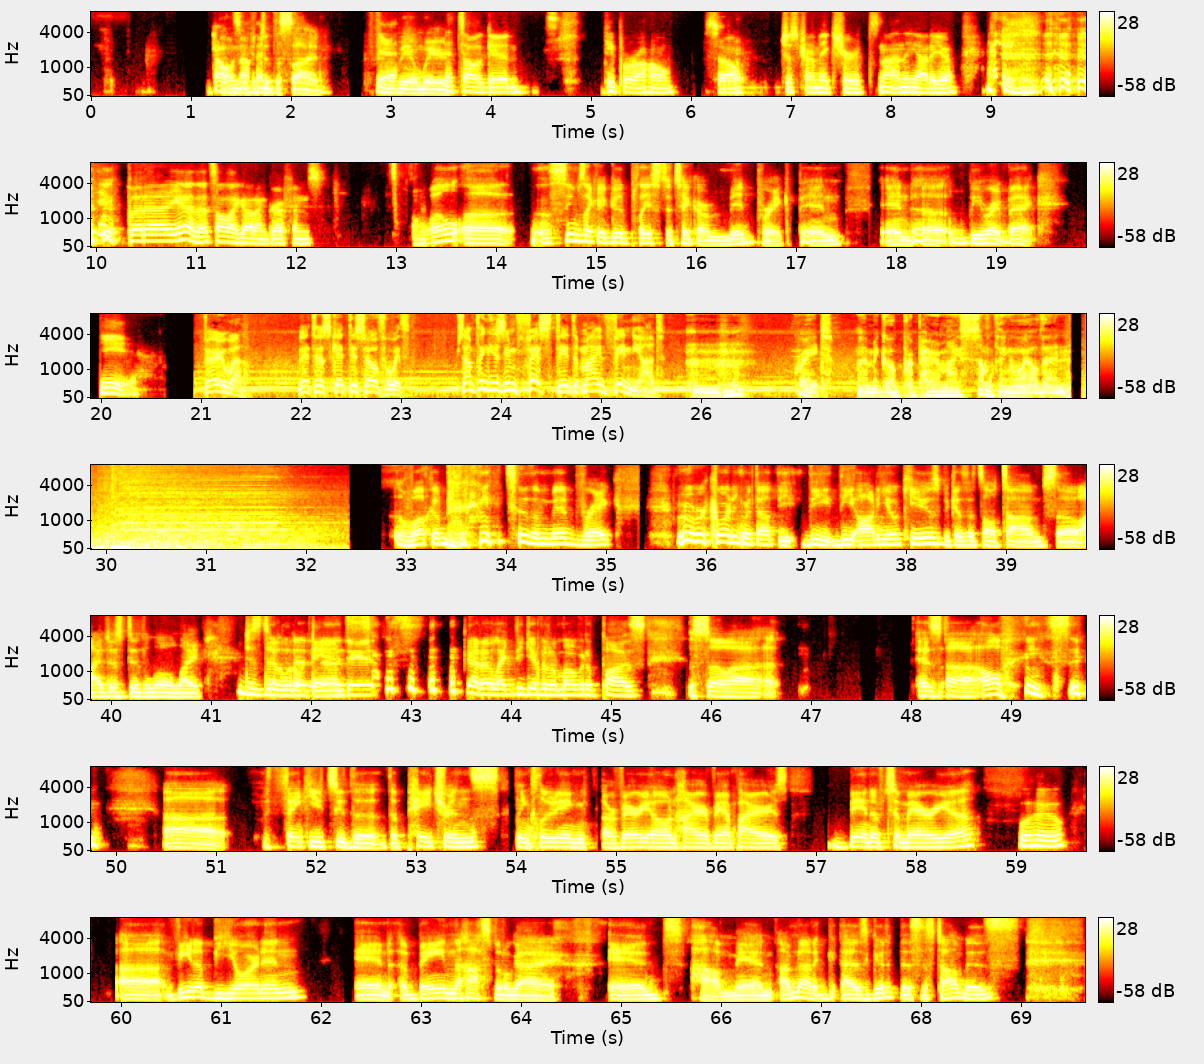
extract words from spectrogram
Oh, Ben's looking to the side Yeah. being weird It's all good. People are home, so just trying to make sure it's not in the audio. But uh, yeah, that's all I got on Griffins. Well, uh, it seems like a good place to take our mid break, Ben, and uh, we'll be right back. Yeah. Very well. Let us get this over with. Something has infested my vineyard. Mm-hmm. Great. Let me go prepare my something oil then. Welcome back to the mid break. We're recording without the the the audio cues because it's all Tom. So I just did a little like Just did a little dance. kind of like to give it a moment of pause. So uh as uh always uh thank you to the the patrons including our very own higher vampires Ben of Temeria, Woohoo. uh Vita Bjornen and Bane the hospital guy. And oh man, I'm not as good at this as Tom is.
